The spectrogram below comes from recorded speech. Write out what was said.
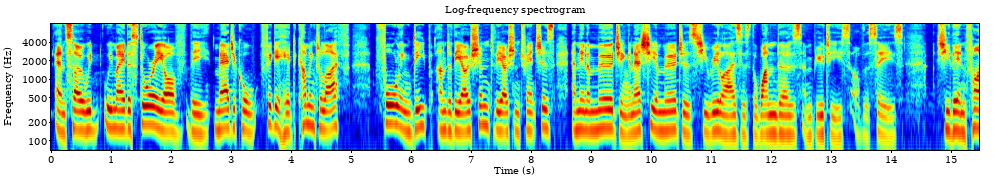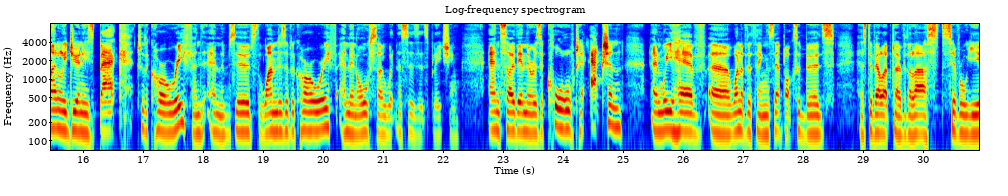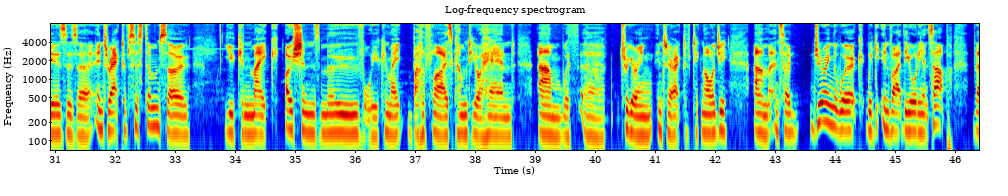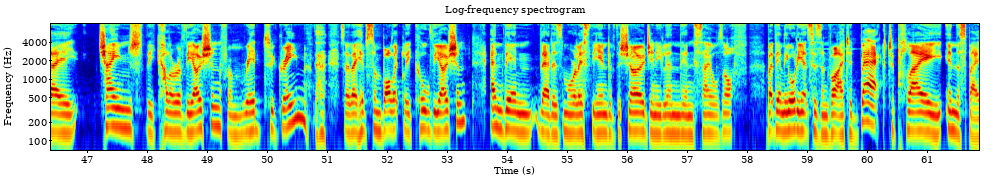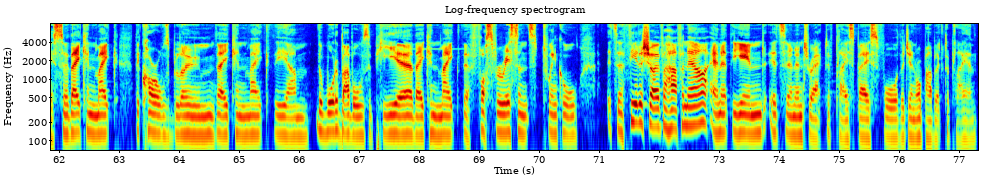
And so we, we made a story of the magical figurehead coming to life, falling deep under the ocean to the ocean trenches, and then emerging. And as she emerges, she realizes the wonders and beauties of the seas. She then finally journeys back to the coral reef and, and observes the wonders of the coral reef and then also witnesses its bleaching. And so then there is a call to action. And we have uh, one of the things that Box of Birds has developed over the last several years is an interactive system. So you can make oceans move or you can make butterflies come to your hand um, with uh, triggering interactive technology. Um, and so during the work, we invite the audience up. They change the colour of the ocean from red to green. so they have symbolically cooled the ocean. And then that is more or less the end of the show. Jenny Lind then sails off. But then the audience is invited back to play in the space so they can make the corals bloom, they can make the, um, the water bubbles appear, they can make the phosphorescence twinkle. It's a theatre show for half an hour, and at the end, it's an interactive play space for the general public to play in.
